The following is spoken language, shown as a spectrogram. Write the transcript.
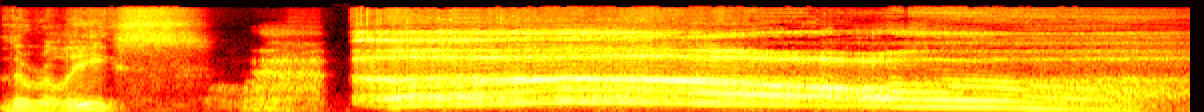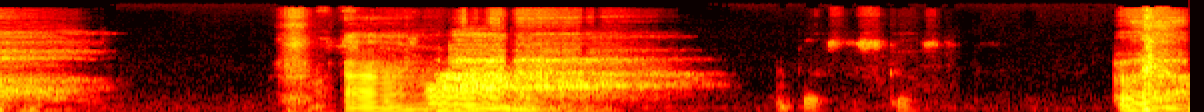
the release. Ah. That's disgusting. Ah.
